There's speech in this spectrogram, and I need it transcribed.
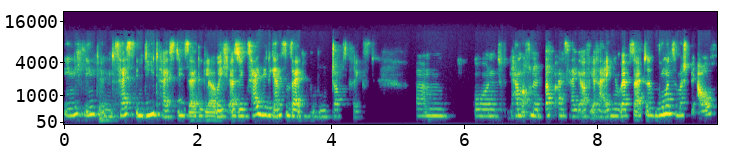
Nee, nicht LinkedIn. Das heißt Indeed heißt die Seite, glaube ich. Also die zeigen dir die ganzen Seiten, wo du Jobs kriegst. Ähm, und die haben auch eine Jobanzeige auf ihrer eigenen Webseite, wo man zum Beispiel auch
